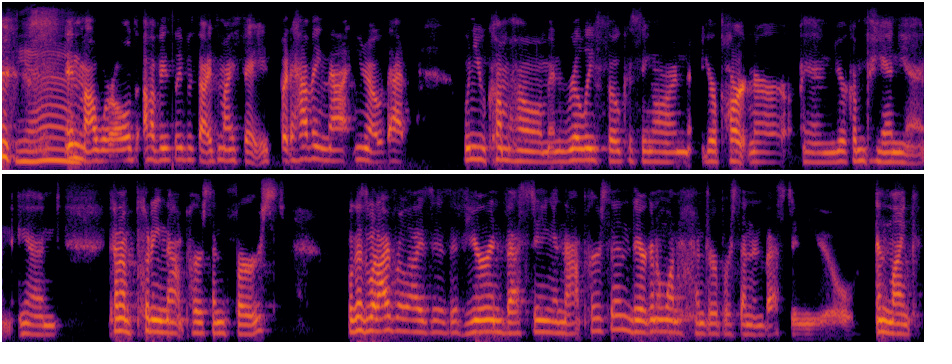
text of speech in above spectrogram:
yeah. in my world, obviously, besides my faith. But having that, you know, that when you come home and really focusing on your partner and your companion and kind of putting that person first. Because what I've realized is if you're investing in that person, they're going to 100% invest in you. And like,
